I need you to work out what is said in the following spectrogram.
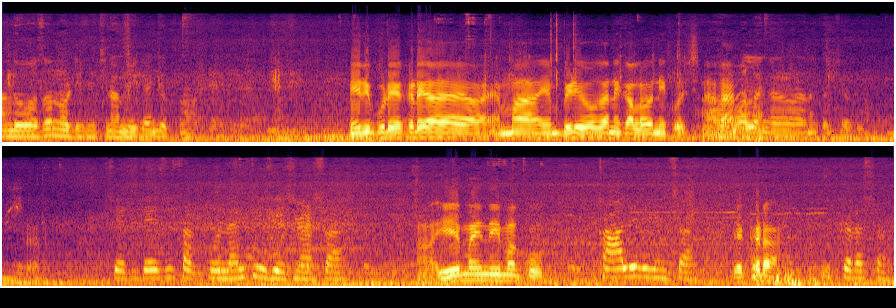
అందుకోసం నోటీస్ ఇచ్చినాం మీకు అని చెప్తున్నారు మీరు ఇప్పుడు ఎక్కడ ఎంపీడీఓ గారిని కలవనీకి వచ్చినారా? వాళ్ళని కలవడానికి వచ్చారు. సరే. సెంటేజ్ తక్కువ ఉందని తీసేసినారు సార్. ఏమైంది మాకు? ఖాళీ ఇరిగింది సార్. ఎక్కడ? ఇక్కడ సార్.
